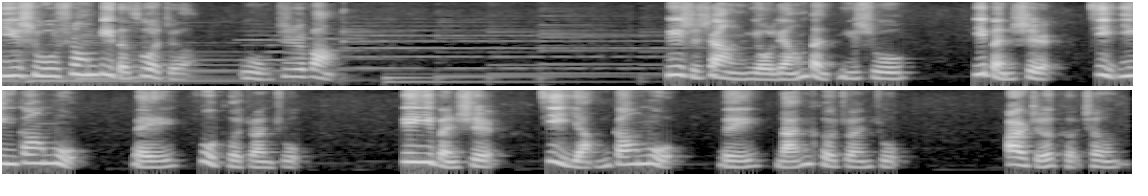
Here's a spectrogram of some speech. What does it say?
医书双璧的作者武之望。历史上有两本医书，一本是《季阴纲目》，为妇科专著；另一本是《季阳纲目》，为男科专著。二者可称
